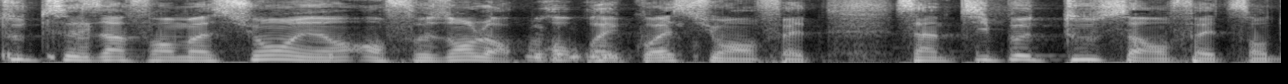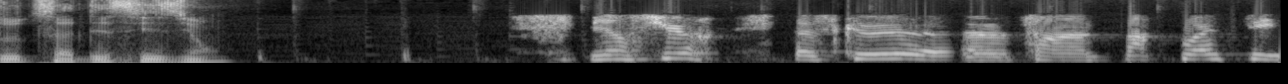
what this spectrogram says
toutes ces informations et en, faisant leur propre équation en fait. C'est un petit peu tout ça en fait, sans doute sa décision. Bien sûr, parce que, euh, enfin, parfois c'est,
